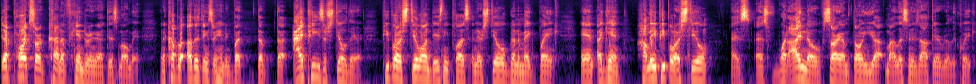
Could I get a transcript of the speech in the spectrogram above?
their parks are kind of hindering at this moment, and a couple of other things are hindering, but the the IPs are still there. People are still on Disney Plus, and they're still gonna make bank. And again, how many people are still as as what I know? Sorry, I'm throwing you out my listeners out there really quick.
